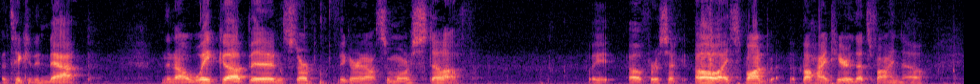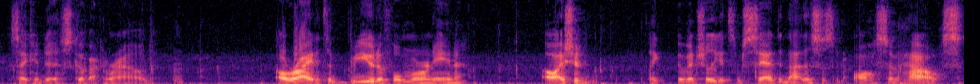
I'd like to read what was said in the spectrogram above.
I'm taking a nap. Then I'll wake up and start figuring out some more stuff. Wait, oh, for a second. Oh, I spawned behind here. That's fine, though. Because I can just go back around. Alright, it's a beautiful morning. Oh, I should, like, eventually get some sand in that. This is an awesome house.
